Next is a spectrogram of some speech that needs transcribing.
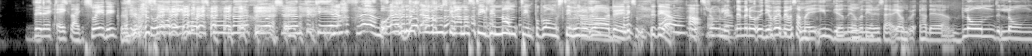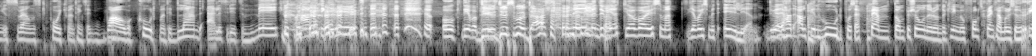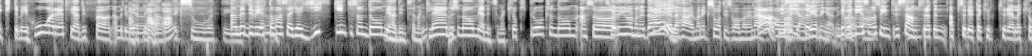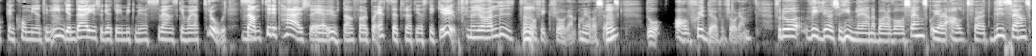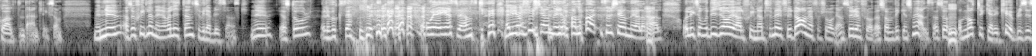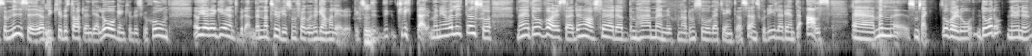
Direkt. Exakt. Swady. Vårdskorna, shortsen, piket, Ja. svensk. Och även om, inte, även om de skulle annan stil, det är någonting på gång stil hur du rör dig. Liksom, det är det. Ja. Otroligt. Nej, men, och jag var ju med om samma i Indien när jag var nere. Så här, jag hade en blond, lång svensk pojkvän. Tänkte så här, wow vad coolt, man till ett land, alla ser ut som mig och han sticker ut. och det var Du, precis... du smuddar. Nej men du vet jag var ju som, att, jag var ju som ett alien. Du vet, jag hade alltid en hord på så här 15 personer runt omkring mig och folk sprang fram och liksom ryckte mig i håret för jag hade fön. Ja, men du vet, liksom. Exotiskt. Ja men du vet de var så här, jag gick inte som dem, jag hade inte samma kläder som dem, jag hade inte samma kroppsspråk som dem. Alltså, Spelar ingen roll om man är där Nej. eller här, man är exotisk var man än är Ja precis, att anledningar. det var liksom. det som Ja. var så intressant för att den absoluta kulturella krocken kom egentligen i Indien. Där insåg jag att jag är mycket mer svensk än vad jag tror. Samtidigt här så är jag utanför på ett sätt för att jag sticker ut. När jag var liten och fick frågan om jag var svensk, då avskydde jag för frågan. För då ville jag så himla gärna bara vara svensk och göra allt för att bli svensk och allt det där. Liksom. Men nu, alltså skillnaden när jag var liten så ville jag bli svensk. Nu är jag stor, eller vuxen, och jag är svensk. eller jag, så, känner jag alla, så känner jag i alla fall. Och, liksom, och det gör ju all skillnad för mig. För idag om jag får frågan så är det en fråga som vilken som helst. Alltså, Om något tycker jag det är kul, precis som ni säger, att det är kul att starta en dialog, en kul diskussion. Och jag reagerar inte på den. Den är naturlig som frågar mig hur gammal är du? Liksom, det, det kvittar. Men när jag var liten så, nej, då var det så här, den avslöjade att de här människorna de såg att jag inte var svensk och det gillade jag inte alls. Eh, men eh, som sagt, då var det då, då då, nu är nu.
